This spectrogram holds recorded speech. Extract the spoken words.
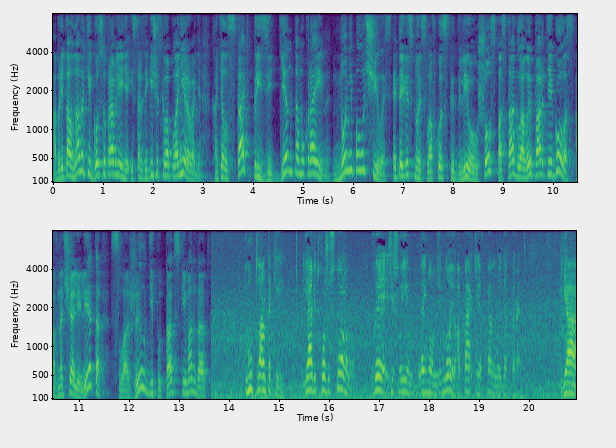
обретал навыки госуправления и стратегического планирования, хотел стать президентом Украины. Но не получилось. Этой весной Славко стыдливо ушел с поста главы партии «Голос», а в начале лета сложил депутатский мандат. Тому план такий: я відходжу в сторону, ви зі своїм лайном зі мною, а партія впевнено йде вперед. Я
